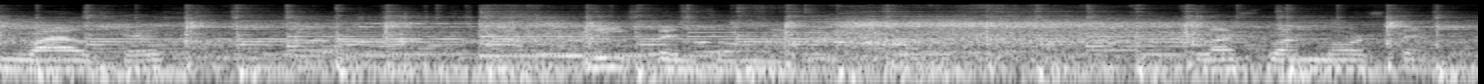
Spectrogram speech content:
Okay, unlocking wilds, guys. Three spins only. Plus one more spin.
